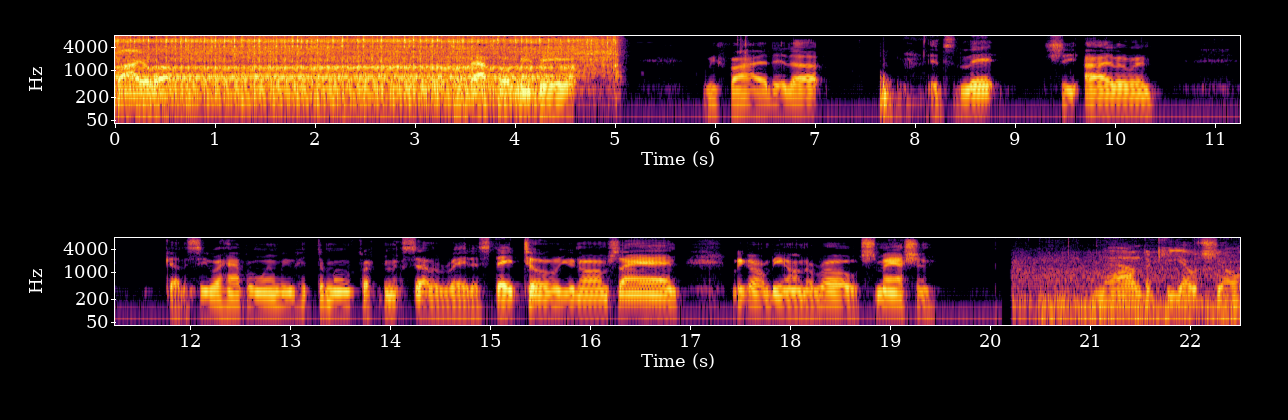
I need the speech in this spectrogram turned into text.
fire up. So that's what we did. We fired it up. It's lit. She idling. Got to see what happened when we hit the motherfucking accelerator. Stay tuned. You know what I'm saying? we gonna be on the road smashing. Now the Keo Show.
